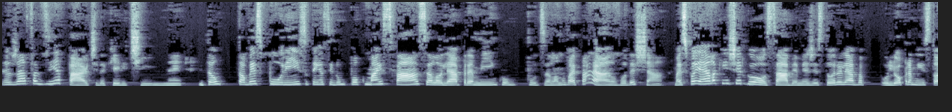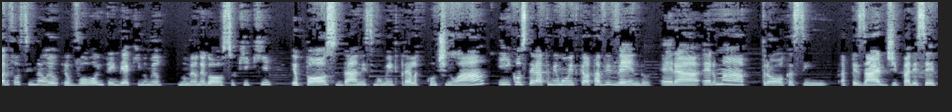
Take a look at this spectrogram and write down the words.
eu já fazia parte daquele time, né? Então, talvez por isso tenha sido um pouco mais fácil ela olhar para mim com, putz, ela não vai parar, não vou deixar. Mas foi ela que enxergou, sabe? A minha gestora olhava, olhou para minha história e falou assim: "Não, eu, eu vou entender aqui no meu no meu negócio o que que eu posso dar nesse momento para ela continuar e considerar também o momento que ela está vivendo. Era, era uma troca, assim, apesar de parecer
